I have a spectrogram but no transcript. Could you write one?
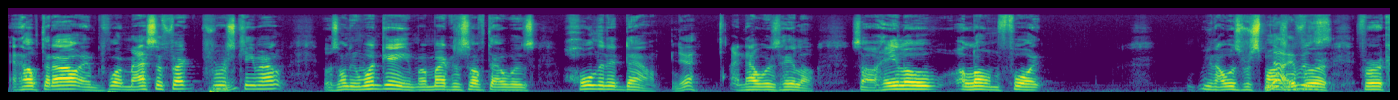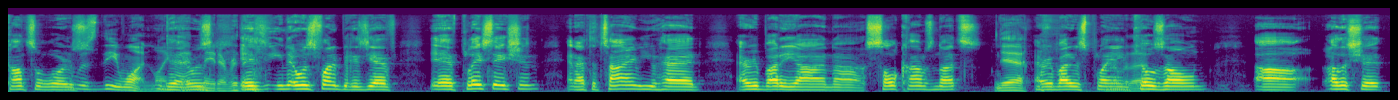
and helped it out, and before Mass Effect 1st Mm-hmm. came out, it was only one game on Microsoft that was holding it down yeah, and that was Halo. So Halo alone fought. You know, was responsible No, was- for for console wars. it was the one like yeah, that it was. made everything. You know, it was funny because you have you have PlayStation, and at the time you had everybody on uh, SOCOM's nuts. yeah, Everybody was playing Killzone, uh, other shit,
